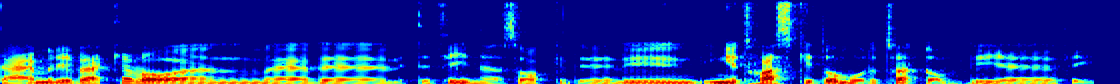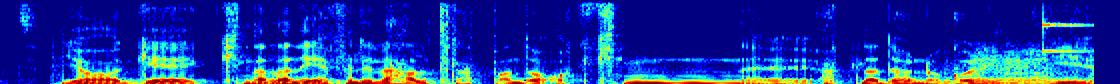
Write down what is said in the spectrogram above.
Nej, men det verkar vara en med eh, lite finare saker. Det, det är inget sjaskigt område, tvärtom. Det är fint. Jag eh, knallar ner för lilla halvtrappan då och kn, eh, öppnar dörren och går in i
